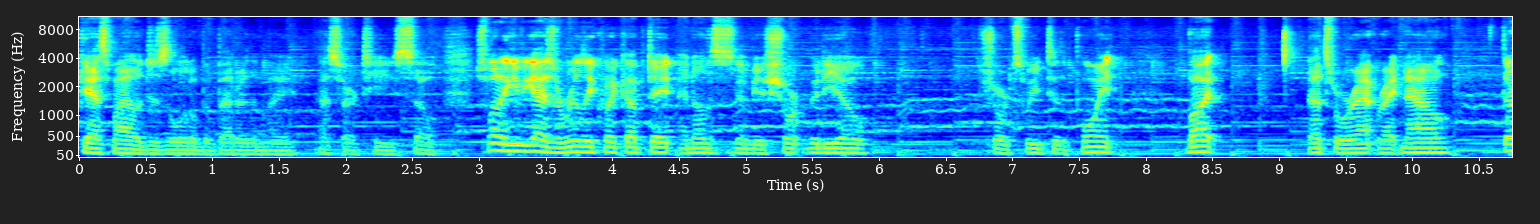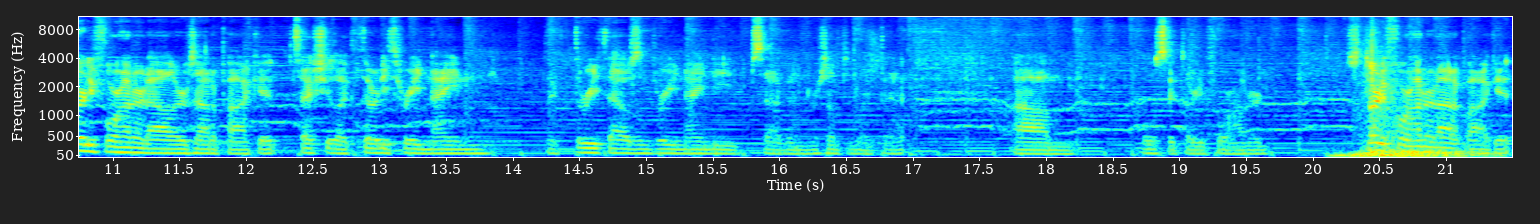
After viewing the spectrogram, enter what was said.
gas mileage is a little bit better than my SRT. So just want to give you guys a really quick update. I know this is going to be a short video, short, sweet, to the point, but that's where we're at right now. $3,400 out of pocket. It's actually like 33.9, like 3,397 or something like that. Um, we'll say 3,400. So 3,400 out of pocket.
